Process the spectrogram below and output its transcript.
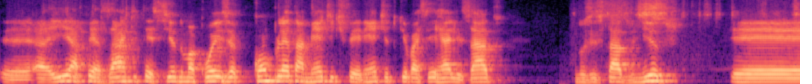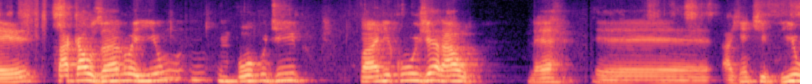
é, aí, apesar de ter sido uma coisa completamente diferente do que vai ser realizado nos Estados Unidos, está é, tá causando aí um, um, pouco de pânico geral, né? É, a gente viu,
